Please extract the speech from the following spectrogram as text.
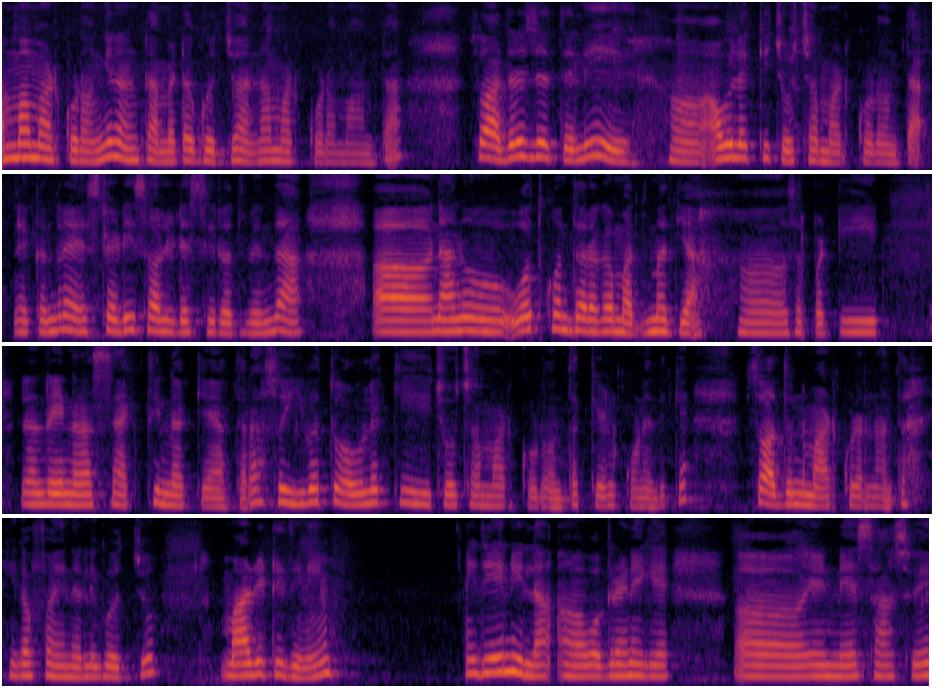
ಅಮ್ಮ ಮಾಡ್ಕೊಡೋಂಗೆ ನಾನು ಟೊಮೆಟೊ ಗೊಜ್ಜು, ಅನ್ನ ಮಾಡ್ಕೊಡಮ್ಮ ಅಂತ. ಸೊ ಅದರ ಜೊತೇಲಿ ಅವಲಕ್ಕಿ ಚೋಚ ಮಾಡಿಕೊಡು ಅಂತ. ಯಾಕಂದರೆ ಸ್ಟಡಿ ಹಾಲಿಡೇಸ್ ಇರೋದ್ರಿಂದ ನಾನು ಓದ್ಕೊತಾರಾಗ ಮಧ್ಯ ಮಧ್ಯ ಸ್ವಲ್ಪ ಟೀ, ಇಲ್ಲಾಂದರೆ ಏನಾರ ಸ್ನ್ಯಾಕ್ ತಿನ್ನೋಕ್ಕೆ ಆ ಥರ. ಸೊ ಇವತ್ತು ಅವಲಕ್ಕಿ ಚೋಚ ಮಾಡಿಕೊಡು ಅಂತ ಕೇಳ್ಕೊಳೋದಕ್ಕೆ ಸೊ ಅದನ್ನು ಮಾಡ್ಕೊಡೋಣ ಅಂತ. ಈಗ ಫೈನಲಿ ಗೊಜ್ಜು ಮಾಡಿಟ್ಟಿದ್ದೀನಿ. ಇದೇನಿಲ್ಲ ಒಗ್ಗರಣೆಗೆ ಎಣ್ಣೆ, ಸಾಸಿವೆ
